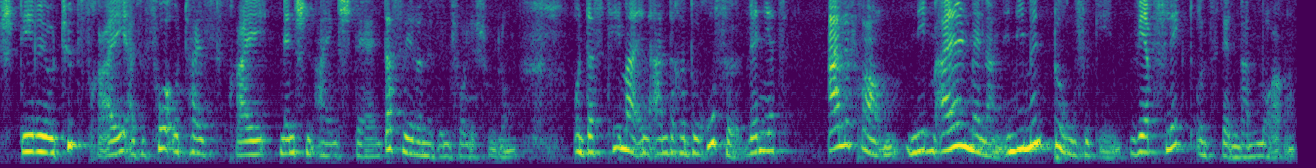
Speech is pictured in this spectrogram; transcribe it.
stereotypfrei, also vorurteilsfrei Menschen einstellen. Das wäre eine sinnvolle Schulung. Und das Thema in andere Berufe, wenn jetzt alle Frauen neben allen Männern in die MINT-Berufe gehen, wer pflegt uns denn dann morgen?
